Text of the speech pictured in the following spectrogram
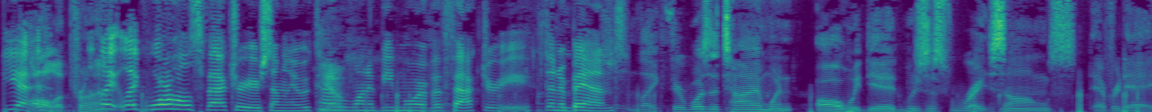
Yeah, all up front. like like Warhol's factory or something. We kind Yeah. of want to be more of a factory than a band. Like there was a time when all we did was just write songs every day,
